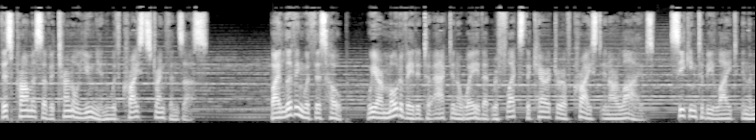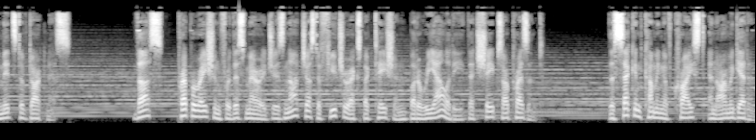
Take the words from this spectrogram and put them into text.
this promise of eternal union with Christ strengthens us. By living with this hope, we are motivated to act in a way that reflects the character of Christ in our lives, seeking to be light in the midst of darkness. Thus, Preparation for this marriage is not just a future expectation but a reality that shapes our present. The Second Coming of Christ and Armageddon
